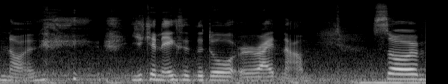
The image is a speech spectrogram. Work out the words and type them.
no, you can exit the door right now. So,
